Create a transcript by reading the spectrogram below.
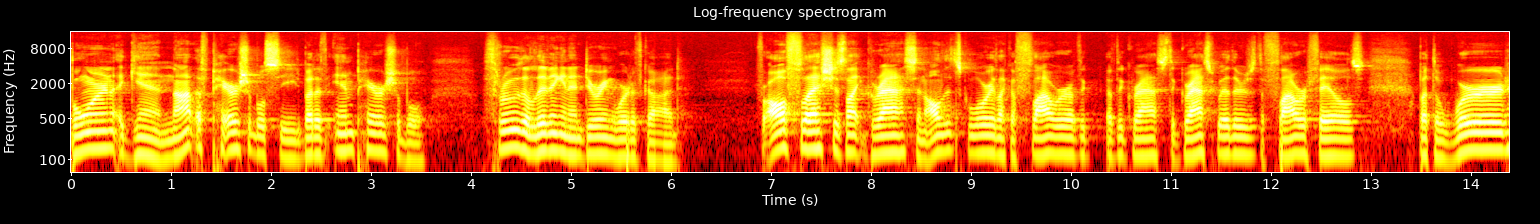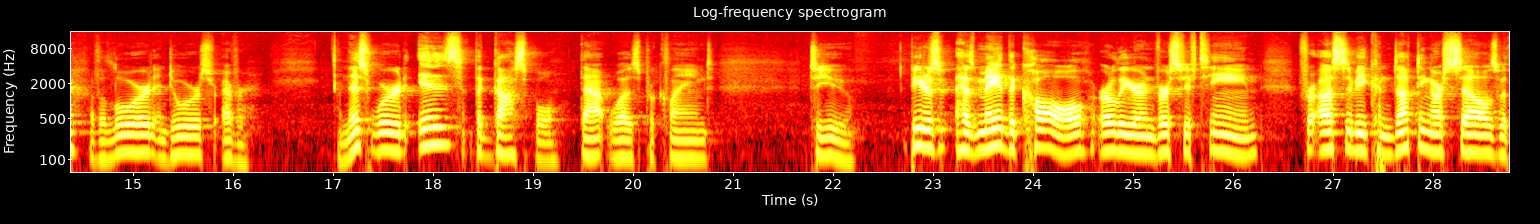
born again, not of perishable seed, but of imperishable, through the living and enduring word of God. For all flesh is like grass, and all its glory like a flower of the, of the grass. The grass withers, the flower fails, but the word of the Lord endures forever. And this word is the gospel that was proclaimed to you. Peter has made the call earlier in verse 15 for us to be conducting ourselves with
